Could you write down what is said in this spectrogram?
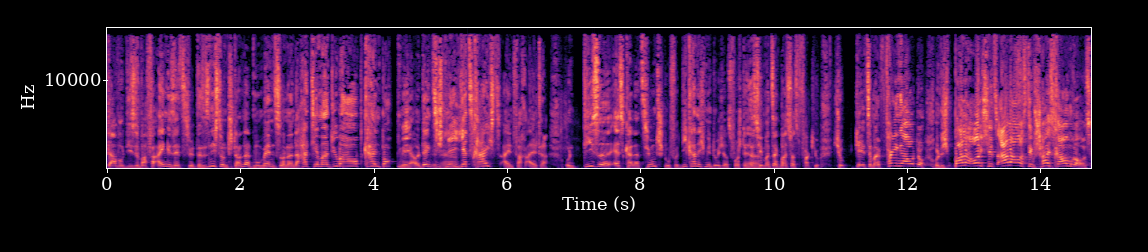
da wo diese Waffe eingesetzt wird, das ist nicht so ein Standardmoment, sondern da hat jemand überhaupt keinen Bock mehr und denkt sich, nee, jetzt reicht's einfach, Alter. Und diese Eskalationsstufe, die kann ich mir durchaus vorstellen, Ja. dass jemand sagt, weißt du was, fuck you, ich geh jetzt in mein fucking Auto und ich baller euch jetzt alle aus dem scheiß Raum raus.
